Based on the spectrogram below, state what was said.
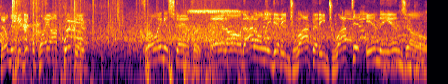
They'll need to get the play off quickly. Throwing is Stafford. And, oh, not only did he drop it, he dropped it in the end zone.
